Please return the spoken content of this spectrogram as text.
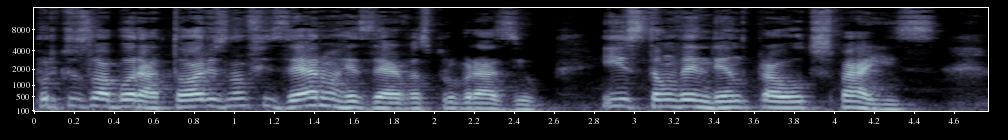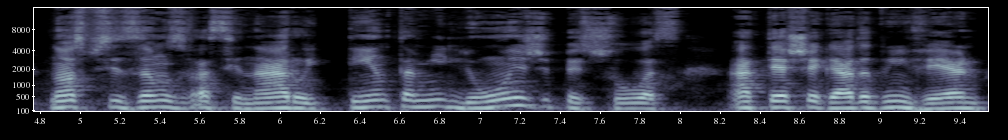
porque os laboratórios não fizeram reservas para o Brasil e estão vendendo para outros países. Nós precisamos vacinar 80 milhões de pessoas até a chegada do inverno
